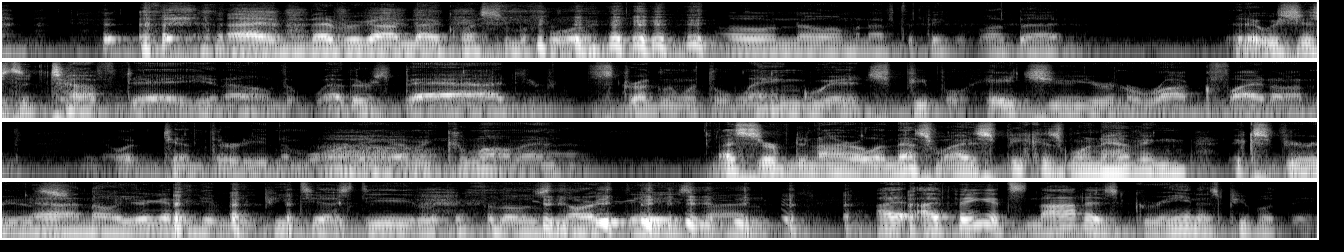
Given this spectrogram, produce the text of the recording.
I have never gotten that question before. oh no, I'm gonna have to think about that. It was just a tough day, you know. The weather's bad. You're struggling with the language. People hate you. You're in a rock fight on, you know, at 10:30 in the morning. Oh, I mean, oh, come on, man. I served in Ireland. That's why I speak as one having experience. Yeah, no, you're gonna give me PTSD looking for those dark days, man. I, I think it's not as green as people think.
